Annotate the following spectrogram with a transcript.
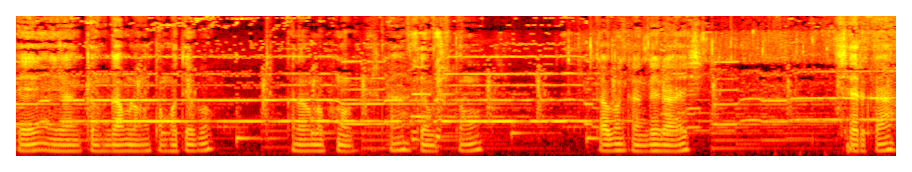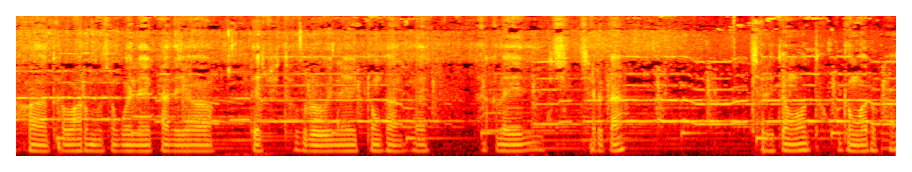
he yang tenggam langsung tong hote bo kanang no puno ka tem kan guys. Share ka ha tawar mo song wele ka de yo respi to gro wele tong kan ka share ka. Share tong to tong ro ka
